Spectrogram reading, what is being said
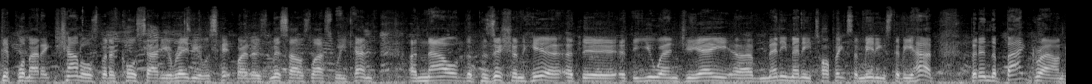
diplomatic channels, but of course, Saudi Arabia was hit by those missiles last weekend. And now the position here at the, at the UNGA, uh, many, many topics and meetings to be had. But in the background,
